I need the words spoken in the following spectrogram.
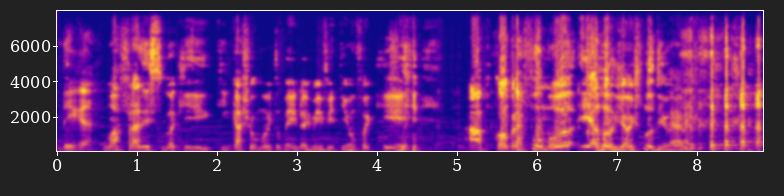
Diga. Uma frase sua que, que encaixou muito bem em 2021 foi que a cobra fumou e a rojão explodiu. Né?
